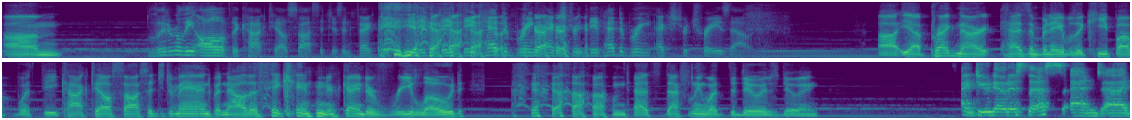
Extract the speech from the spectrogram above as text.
Um, Literally all of the cocktail sausages. In fact, they, Yeah. they, they, they've had to bring extra. They've had to bring extra trays out. uh, yeah, Pregnart hasn't been able to keep up with the cocktail sausage demand, but now that they can kind of reload, um, that's definitely what the do is doing. I do notice this and uh,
